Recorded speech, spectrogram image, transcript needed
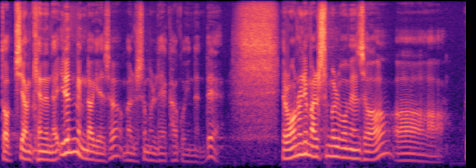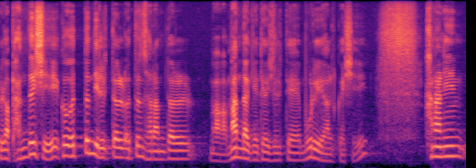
돕지 않겠느냐 이런 맥락에서 말씀을 해 가고 있는데 여러분 오늘 이 말씀을 보면서 어, 우리가 반드시 그 어떤 일들 어떤 사람들 어, 만나게 되어질 때 물어야 할 것이 하나님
